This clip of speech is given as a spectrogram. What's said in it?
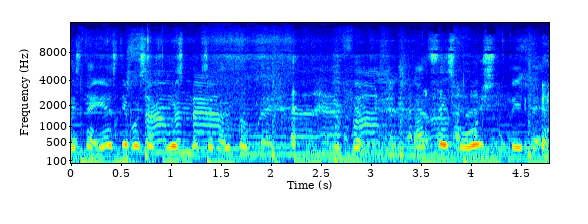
ist der Erste, was auf Fuß mit seinem Öffnung bleibt. Kannst du das waschen, bitte?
